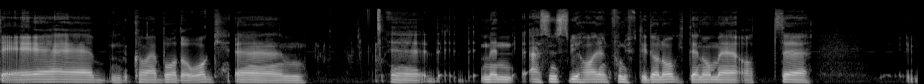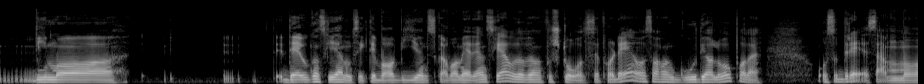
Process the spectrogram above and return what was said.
Det kan være både og. Eh, eh, men jeg syns vi har en fornuftig dialog. Det er noe med at eh, vi må Det er jo ganske gjennomsiktig hva vi ønsker, hva media ønsker, og vi har en forståelse for det, og så ha en god dialog på det. Og så dreier det seg om å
